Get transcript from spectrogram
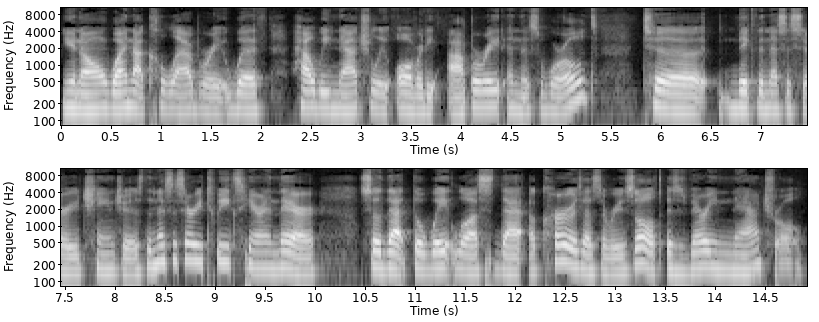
You know, why not collaborate with how we naturally already operate in this world to make the necessary changes, the necessary tweaks here and there, so that the weight loss that occurs as a result is very natural,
